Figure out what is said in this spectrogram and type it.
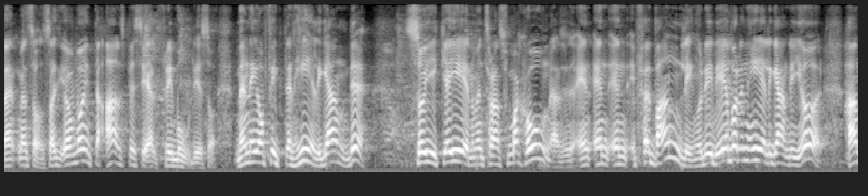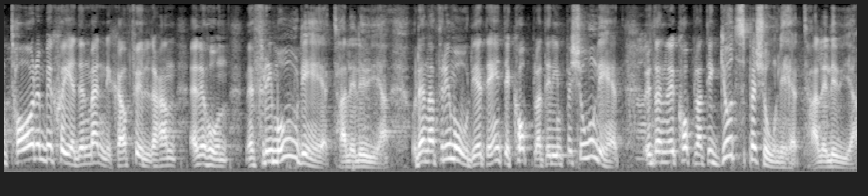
men, men sånt. så jag var inte alls speciellt frimodig. Så. Men när jag fick den heliga Ande, så gick jag igenom en transformation, alltså en, en, en förvandling. Och det är det vad den helige Ande gör. Han tar en beskeden människa och fyller han eller hon med frimodighet. Halleluja. Och denna frimodighet är inte kopplad till din personlighet, utan den är kopplad till Guds personlighet. Halleluja.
